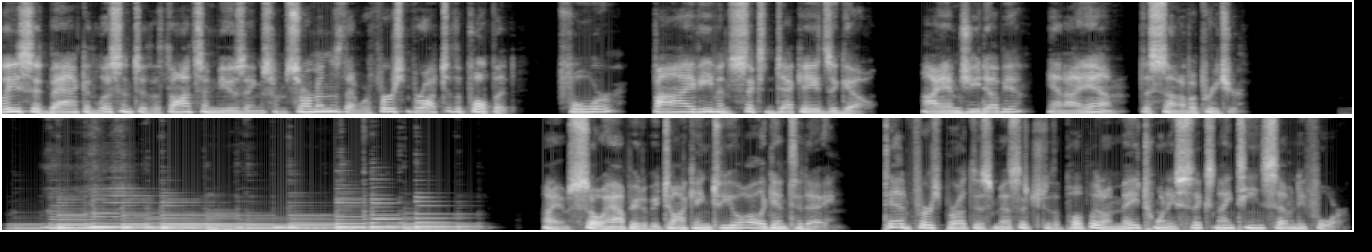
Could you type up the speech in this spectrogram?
Please sit back and listen to the thoughts and musings from sermons that were first brought to the pulpit four, five, even six decades ago. I am GW, and I am the son of a preacher. I am so happy to be talking to you all again today. Dad first brought this message to the pulpit on May 26, 1974.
